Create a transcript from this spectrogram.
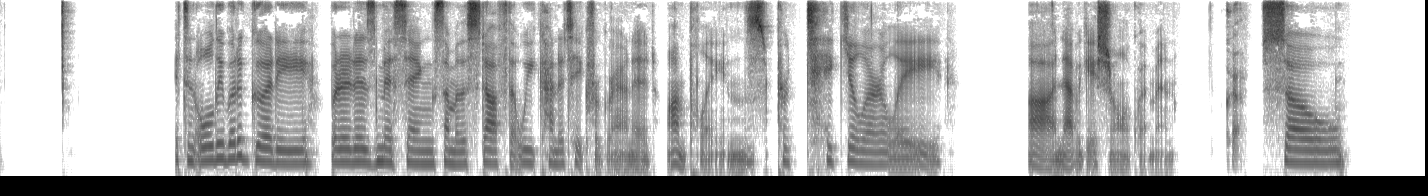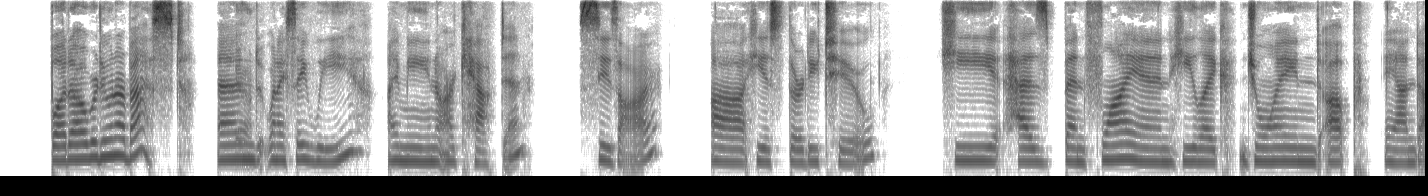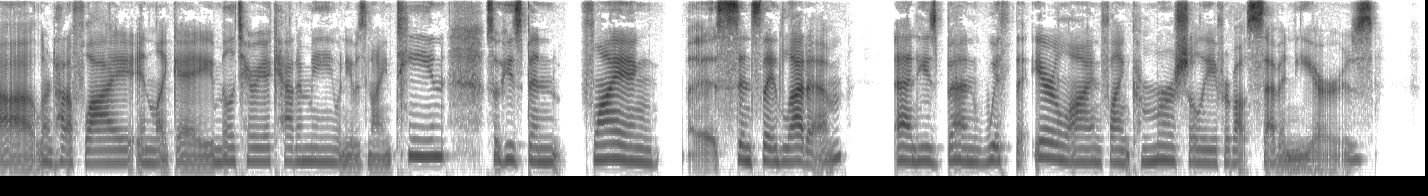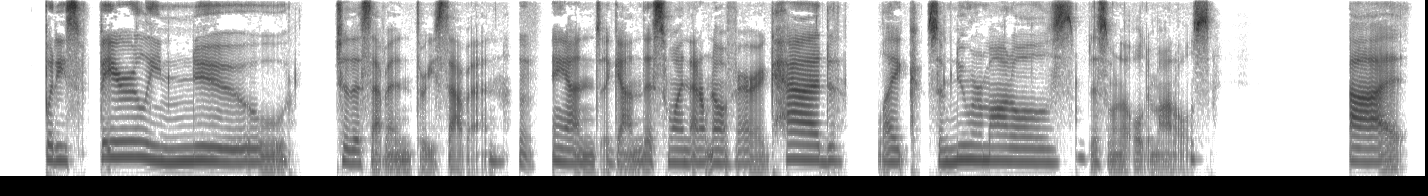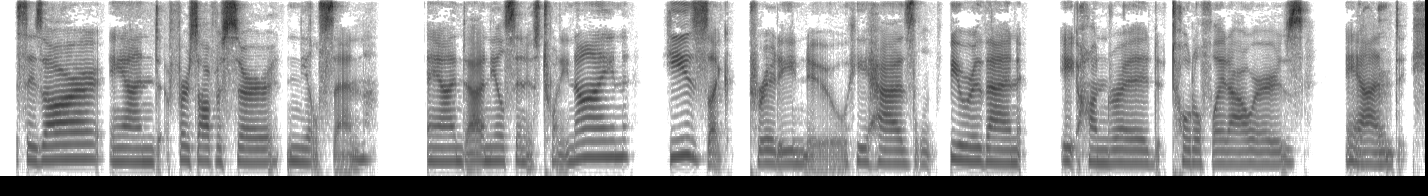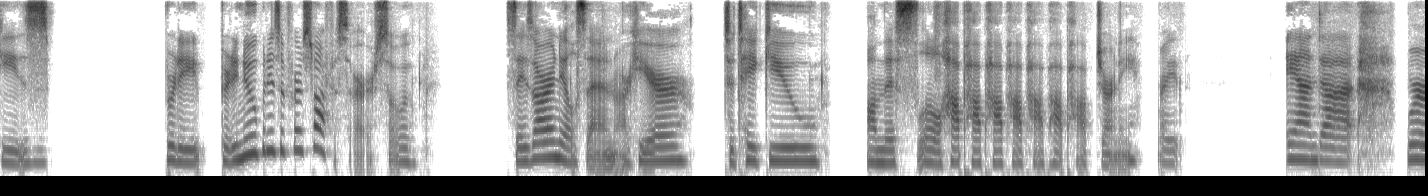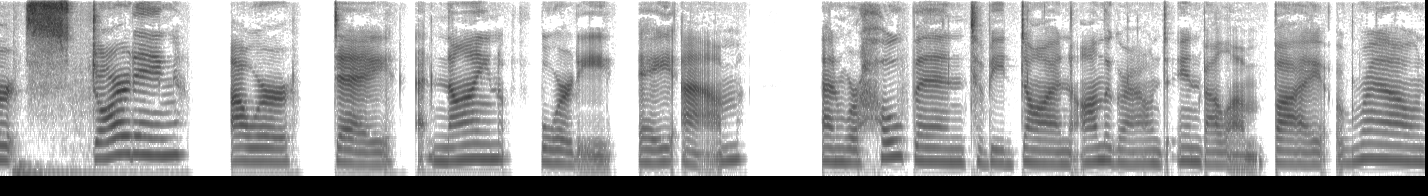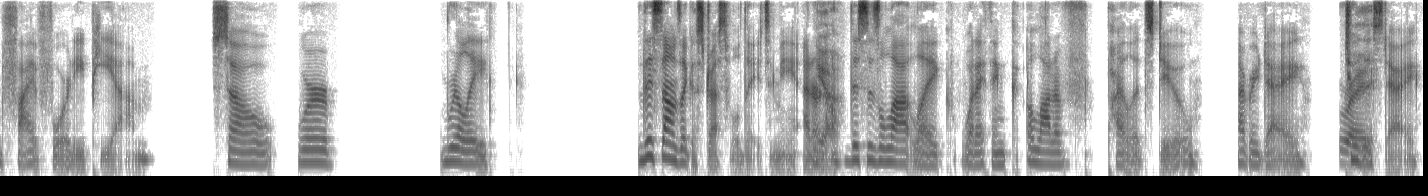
it's an oldie but a goodie but it is missing some of the stuff that we kind of take for granted on planes particularly uh navigational equipment okay. so, but uh, we're doing our best. And when I say we, I mean our captain, Cesar. Uh, he is 32. he has been flying. He like joined up and uh, learned how to fly in like a military academy when he was 19. So he's been flying uh, since they let him. And he's been with the airline flying commercially for about seven years. But he's fairly new to the 737. Hmm. And again, this one, I don't know if Varig had like some newer models. This is one of the older models. Uh, Cesar and First Officer Nielsen. And uh, Nielsen is 29. He's like pretty new. He has fewer than 800 total flight hours, and okay. he's pretty pretty new, but he's a first officer. So Cesar and Nielsen are here to take you on this little hop, hop, hop, hop, hop, hop, hop journey, right? And uh, we're starting our day at 9:40 a.m. and we're hoping to be done on the ground in Belém by around 5:40 p.m. So we're really this sounds like a stressful day to me. I don't yeah. know. This is a lot like what I think a lot of pilots do every day right. to this day.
